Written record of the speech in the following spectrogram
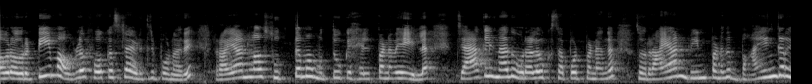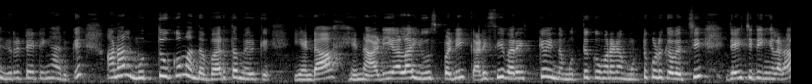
அவர் ஒரு டீம் அவ்வளோ ஃபோக்கஸ்டாக எடுத்துகிட்டு போனார். ரயான்லாம் சுத்தமாக முத்துவுக்கு ஹெல்ப் பண்ணவே இல்லை. ஜாக்லினாவது ஓரளவுக்கு சப்போர்ட் பண்ணாங்க. ஸோ ரயான் வின் பண்ணது பயங்கர இரிட்டேட் இரிட்டேட்டிங்காக இருக்குது ஆனால் முத்துக்கும் அந்த வருத்தம் இருக்குது ஏண்டா என்னை அடியாலாம் யூஸ் பண்ணி கடைசி வரைக்கும் இந்த முத்துக்குமரனை முட்டு கொடுக்க வச்சு ஜெயிச்சிட்டீங்களடா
